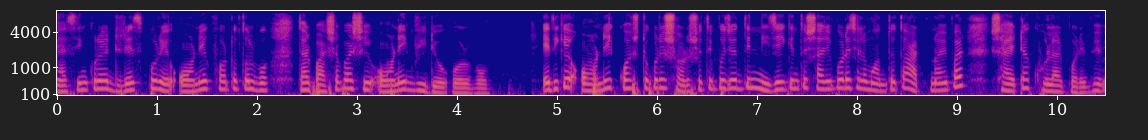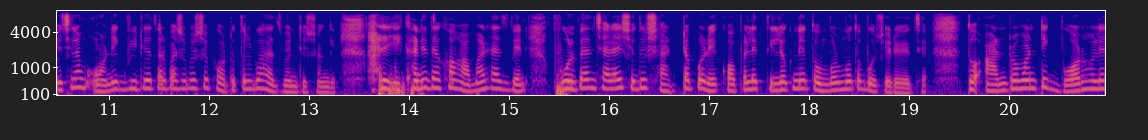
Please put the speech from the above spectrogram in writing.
ম্যাচিং করে ড্রেস পরে অনেক ফটো তুলবো, তার পাশাপাশি অনেক ভিডিও করব। এদিকে অনেক কষ্ট করে সরস্বতী পুজোর দিন নিজেই কিন্তু শাড়ি পরেছিলাম, অন্তত আট নয় বার শাড়িটা খোলার পরে। ভেবেছিলাম অনেক ভিডিও তার পাশাপাশি ফটো তুলবো হাজব্যান্ডের সঙ্গে। আর এখানে দেখো আমার হাজব্যান্ড ফুল প্যান্ট ছাড়াই শুধু শার্টটা পরে কপালে তিলক নিয়ে তোম্বর মতো বসে রয়েছে। তো আনরোমান্টিক বর হলে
